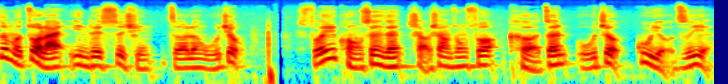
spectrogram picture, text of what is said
这么做来应对事情，则能无咎。所以孔圣人小象中说：“可争无咎，故有之也。”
